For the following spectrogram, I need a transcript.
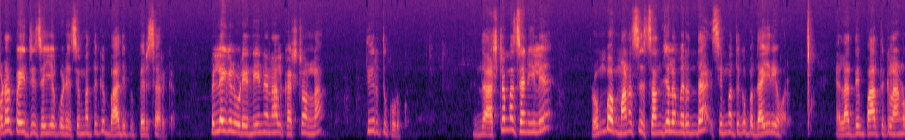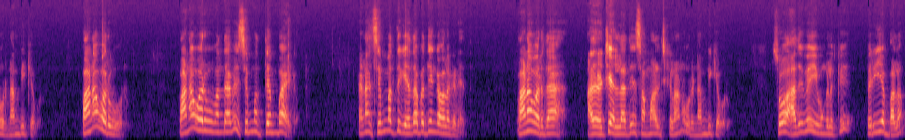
உடற்பயிற்சி செய்யக்கூடிய சிம்மத்துக்கு பாதிப்பு பெருசாக இருக்காது. பிள்ளைகளுடைய நீண்ட நாள் கஷ்டம்லாம் தீர்த்து கொடுக்கும். இந்த அஷ்டம சனியிலே ரொம்ப மனசு சஞ்சலம் இருந்த சிம்மத்துக்கு இப்போ தைரியம் வரும். எல்லாத்தையும் பார்த்துக்கலான்னு ஒரு நம்பிக்கை வரும். பண வரவு வரும். பண வரவு வந்தாவே சிம்மம் தெம்பாயிடும். ஏன்னா சிம்மத்துக்கு எதை பற்றியும் கவலை கிடையாது. பணம் வருதா? அதை வச்சு எல்லாத்தையும் சமாளிச்சுக்கலான்னு ஒரு நம்பிக்கை வரும். ஸோ அதுவே இவங்களுக்கு பெரிய பலம்.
